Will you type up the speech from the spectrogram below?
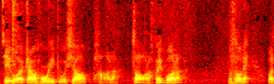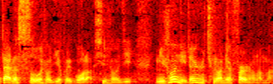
结果账户一注销，跑了，走了，回国了。无所谓，我带着四五个手机回国了，新手机。你说你真是穷到这份儿上了吗？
